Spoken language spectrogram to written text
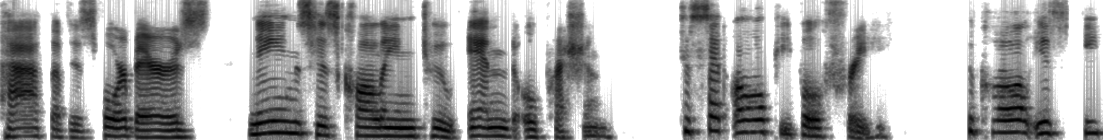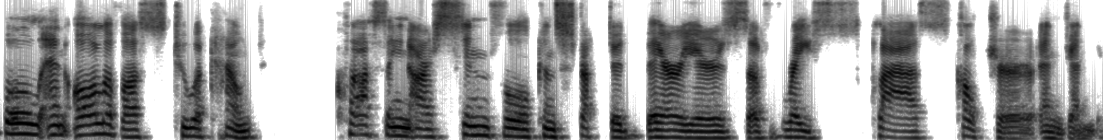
path of his forebears, names his calling to end oppression, to set all people free, to call his people and all of us to account crossing our sinful constructed barriers of race, class, culture, and gender.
